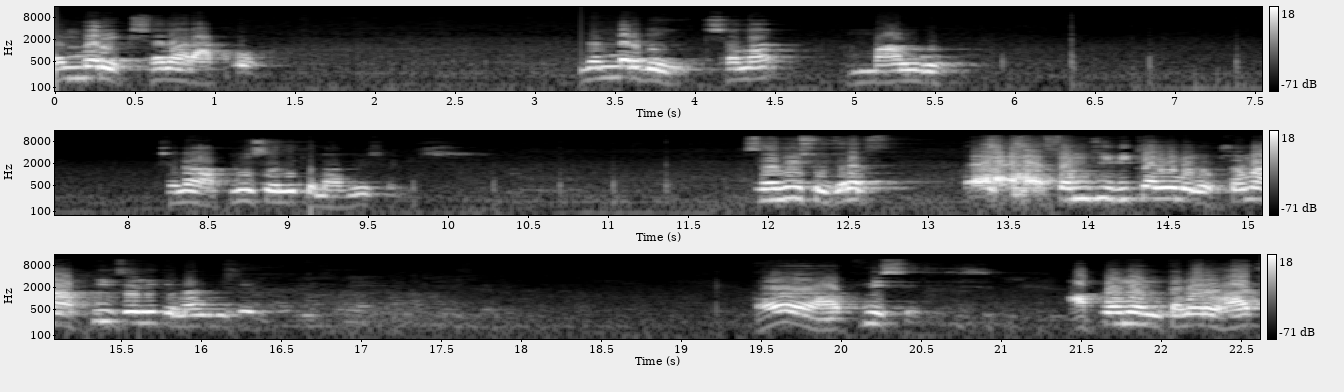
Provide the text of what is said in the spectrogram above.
નંબર એક ક્ષમા રાખવો નંબર બે ક્ષમા માંગો. ક્ષમા આપવી છે કે માંગવી છે. સહેલી જરાક સમજી વિચારવું બોલો ક્ષમા આપવી છે કે માંગવી છે? હા, આપવી છે. આપવામાં તમારો હાથ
